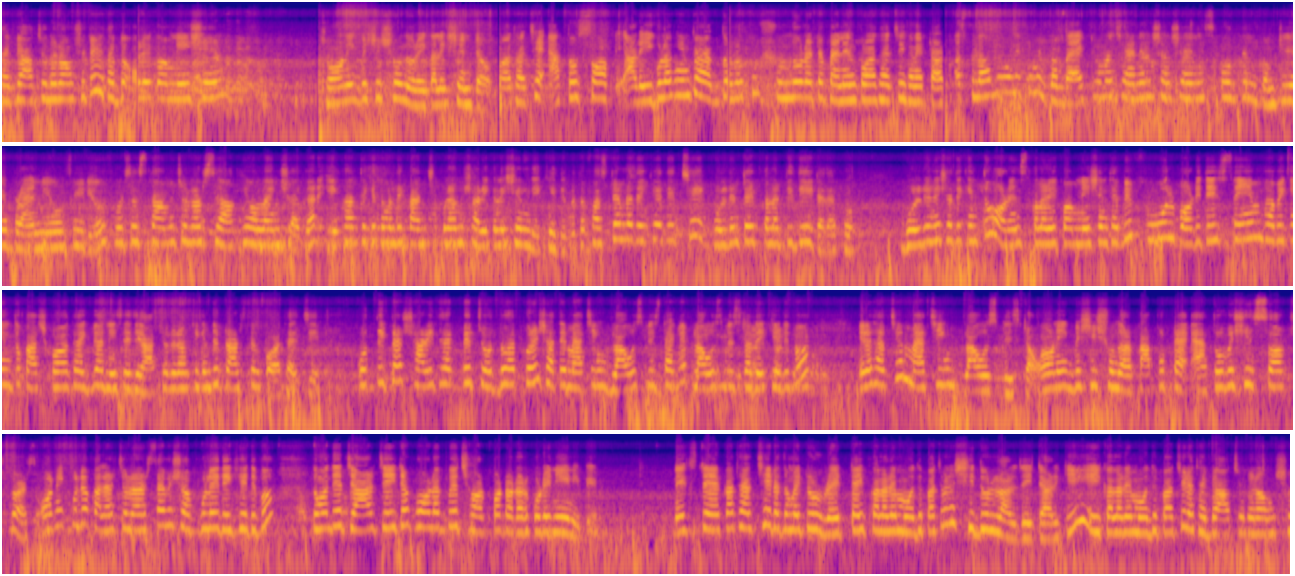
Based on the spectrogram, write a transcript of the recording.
থাকবে আঁচলের অংশটা, এটা থাকবে অনেক কম্বিনেশন অনেক বেশি সুন্দর এই কালেকশনটাও করা থাকছে এত সফট আর এইগুলা কিন্তু একদম খুব সুন্দর একটা প্যানেল করা থাকছে এখানে আসসালামু আলাইকুম welcome back to my channel sunshine welcome to a brand new video আমি চলে আসছি আখি অনলাইন শাখার এখান থেকে তোমাদের কাঞ্চিপুরম শাড়ি কালেকশন দেখিয়ে দেবে। তো ফার্স্টে আমরা দেখিয়ে দিচ্ছি গোল্ডেন টাইপ কালারটি দিয়ে এটা দেখো। গোল্ডেনের সাথে কিন্তু অরেঞ্জ কালারের কম্বিনেশন থাকবে। ফুল বডিতে সেম ভাবে কিন্তু কাজ করা থাকবে, আর নিচে যে আঁচলের অংশে কিন্তু টার্সেল করা থাকছে। প্রত্যেকটা শাড়ি থাকবে চোদ্দ হাত করে, সাথে ম্যাচিং ব্লাউজ পিস থাকবে। ব্লাউজ পিসটা দেখিয়ে দেবো। এটা থাকছে ম্যাচিং ব্লাউজ পিসটা অনেক বেশি সুন্দর। কাপড়টা এত বেশি সফট ফার্স অনেকগুলো কালার চলে আসছে, আমি সবগুলোই দেখিয়ে দেবো। তোমাদের যার যেইটা ভালো লাগবে, ঝটপট অর্ডার করে নিয়ে নিবে। নেক্সট একা থাকছে, এটা তোমরা একটু রেড টাইপ কালারের মধ্যে পাচ্ছ মানে সিঁদুর লাল যেটা আর কি। এই কালারের মধ্যে পাচ্ছ, এটা থাকবে আঁচলের অংশ।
